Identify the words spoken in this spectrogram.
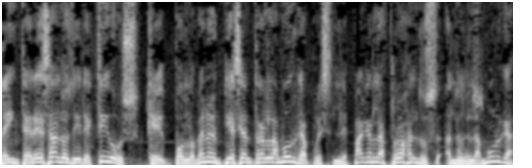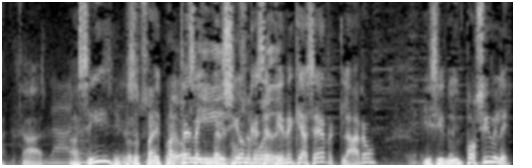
Le interesa a los directivos que por lo menos empiece a entrar la murga, pues le pagan las pruebas a los, a los de la murga. Claro. Así, pero sin es parte de la sí, inversión no se que se tiene que hacer, claro. Y si no, imposible.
